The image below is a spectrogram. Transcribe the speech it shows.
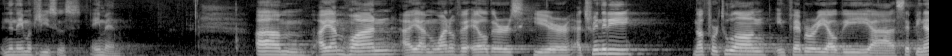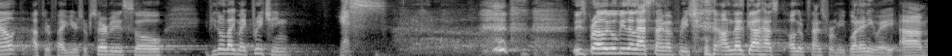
In the name of Jesus, amen. Um, I am Juan. I am one of the elders here at Trinity. Not for too long. In February, I'll be uh, stepping out after five years of service. So if you don't like my preaching, yes. this probably will be the last time I preach, unless God has other plans for me. But anyway, um,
